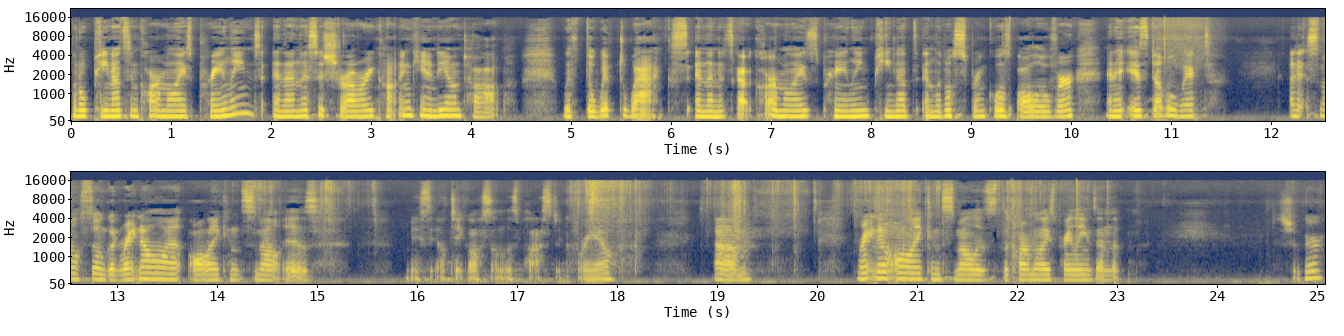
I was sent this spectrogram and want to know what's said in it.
little peanuts and caramelized pralines. And then this is strawberry cotton candy on top with the whipped wax. And then it's got caramelized praline, peanuts, and little sprinkles all over. And it is double wicked. And it smells so good. Right now, all I can smell is... Let me see. I'll take off some of this plastic for you. Um, right now, all I can smell is the caramelized pralines and the sugar.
